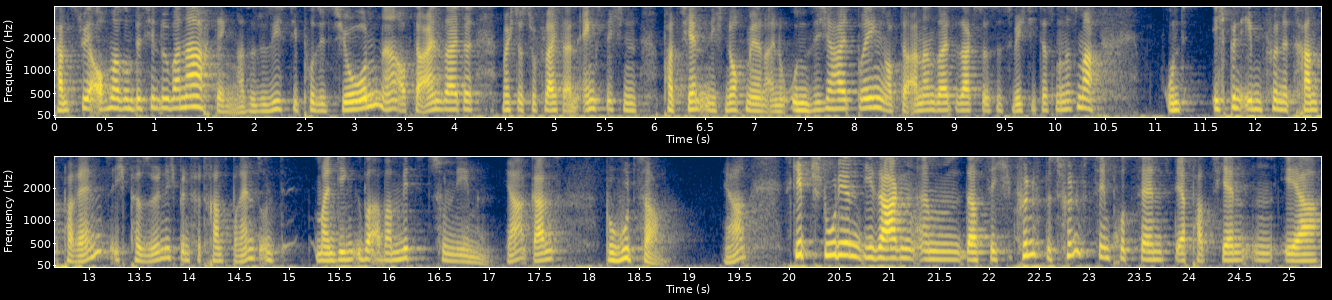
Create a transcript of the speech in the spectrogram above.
Kannst du ja auch mal so ein bisschen drüber nachdenken. Also du siehst die Position, ne? auf der einen Seite möchtest du vielleicht einen ängstlichen Patienten nicht noch mehr in eine Unsicherheit bringen, auf der anderen Seite sagst du, es ist wichtig, dass man das macht. Und ich bin eben für eine Transparenz, ich persönlich bin für Transparenz und mein Gegenüber aber mitzunehmen, ja, ganz behutsam. Ja? Es gibt Studien, die sagen, ähm, dass sich 5 bis 15 Prozent der Patienten eher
